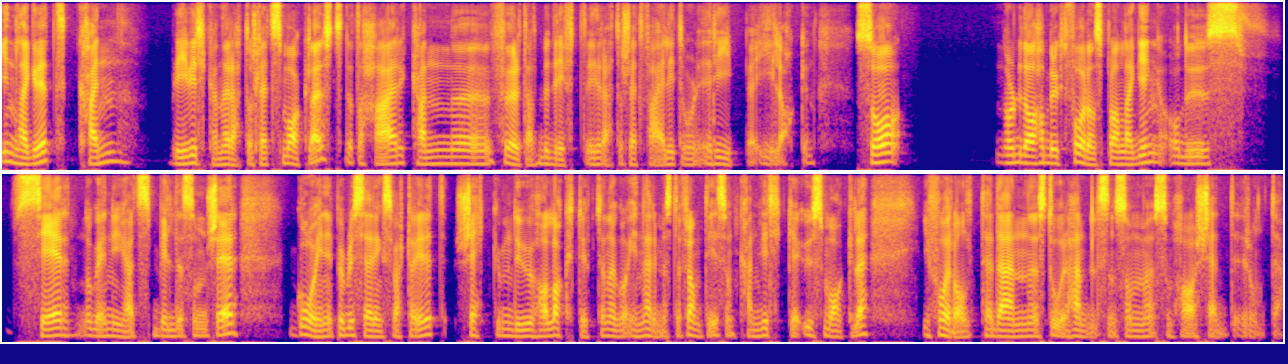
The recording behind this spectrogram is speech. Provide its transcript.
Innlegget ditt kan blir virkende rett og slett smakløst. Dette her kan uh, føre til at bedrifter rett og slett får litt ripe i lakken. Så når du da har brukt forhåndsplanlegging, og du ser noe i nyhetsbildet som skjer, gå inn i publiseringsverktøyet ditt, sjekk om du har lagt opp til noe i nærmeste framtid som kan virke usmakelig i forhold til den store hendelsen som, som har skjedd rundt det.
